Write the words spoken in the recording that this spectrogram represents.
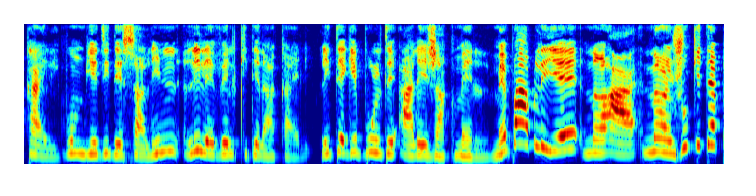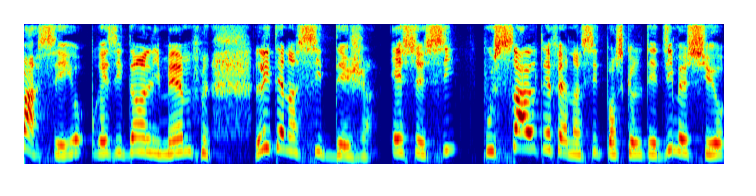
kaili pou mbye di de salin, li level kite la kaili. Li tege pou lte ale jakmel. Men pa bliye nan jou kite pase yo, prezident li mem, li te nan sit deja. E se si, pou salte fè nan sit poske lte di monsyo,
